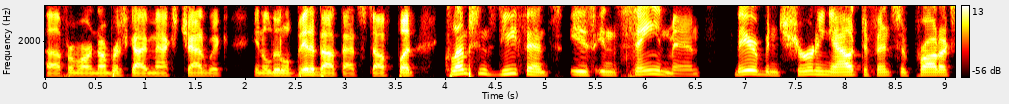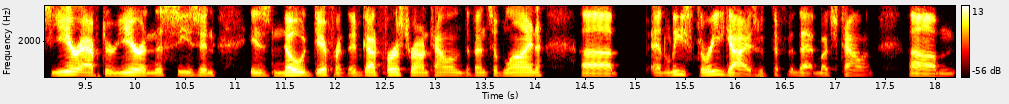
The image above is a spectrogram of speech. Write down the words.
uh, from our numbers guy Max Chadwick in a little bit about that stuff. But Clemson's defense is insane, man. They have been churning out defensive products year after year, and this season is no different. They've got first round talent defensive line, uh, at least three guys with that much talent. Um,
